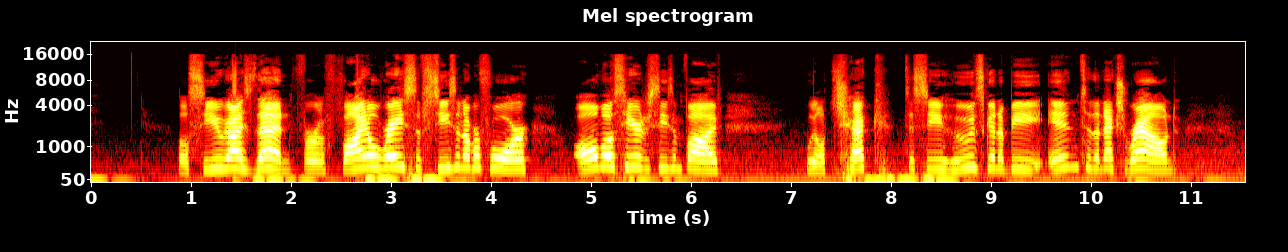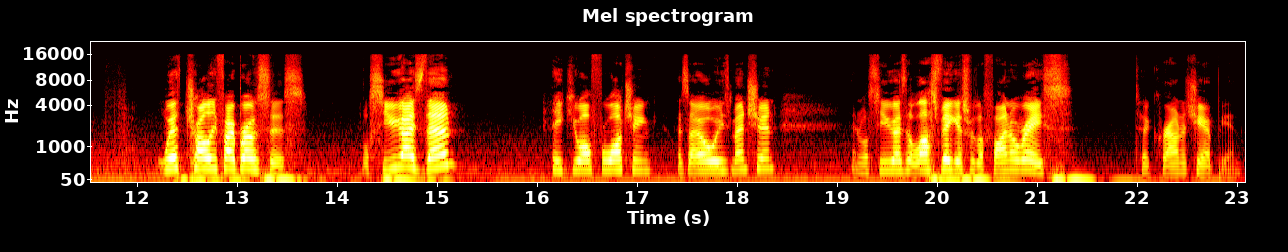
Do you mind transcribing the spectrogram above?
We'll see you guys then for the final race of season number four. Almost here to season five. We'll check to see who's going to be into the next round with Charlie Fibrosis. We'll see you guys then. Thank you all for watching, as I always mention. And we'll see you guys at Las Vegas for the final race to crown a champion.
